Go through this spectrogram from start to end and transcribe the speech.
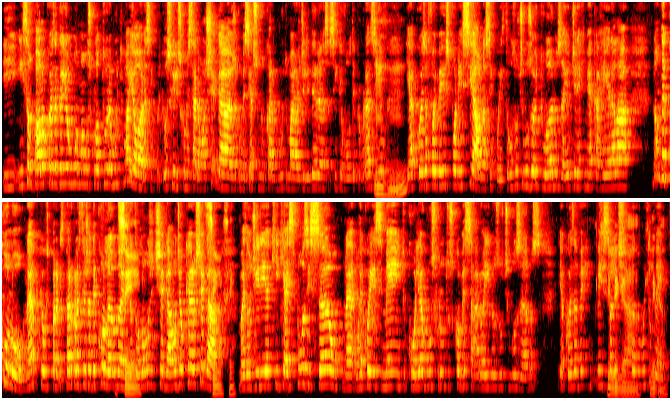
E em São Paulo a coisa ganhou uma, musculatura muito maior, assim, porque os filhos começaram a chegar, eu já comecei a assumir um cargo muito maior de liderança assim que eu voltei para o Brasil. Uhum. E a coisa foi meio exponencial na sequência. Então, os últimos oito anos aí, eu diria que minha carreira, ela não decolou, né? Porque eu espero, que ela esteja decolando ainda. Sim. Eu tô longe de chegar onde eu quero chegar. Sim, sim. Mas eu diria que, que a exposição, né, o reconhecimento, colher alguns frutos começaram aí nos últimos anos. E a coisa vem, vem solidificando muito legal. bem.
